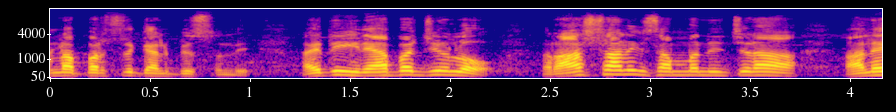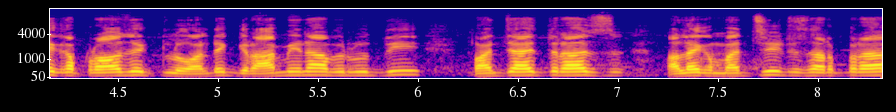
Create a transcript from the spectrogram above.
ఉన్న పరిస్థితి కనిపిస్తుంది. అయితే ఈ నేపథ్యంలో రాష్ట్రానికి సంబంధించిన అనేక ప్రాజెక్టులు అంటే గ్రామీణాభివృద్ధి పంచాయతీరాజ్ అలాగే మంచినీటి సరఫరా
